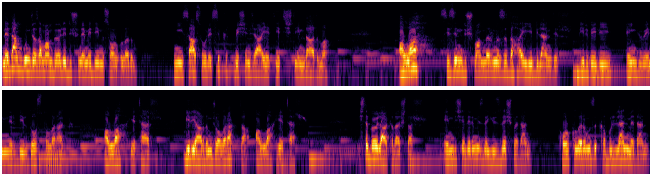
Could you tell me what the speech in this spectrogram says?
Neden bunca zaman böyle düşünemediğimi sorguladım. Nisa suresi 45. ayet yetişti imdadıma. Allah sizin düşmanlarınızı daha iyi bilendir. Bir veli, en güvenilir bir dost olarak Allah yeter. Bir yardımcı olarak da Allah yeter. İşte böyle arkadaşlar endişelerimizle yüzleşmeden, korkularımızı kabullenmeden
